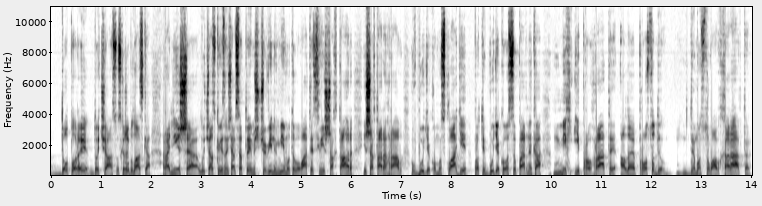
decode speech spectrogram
до пори до часу. Скажи, будь ласка, раніше Лучаско відзначався тим, що він вмів мотивувати свій шахтар, і шахтар грав в будь-якому складі проти будь-якого суперника, міг і програти, але просто де- демонстрував характер.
